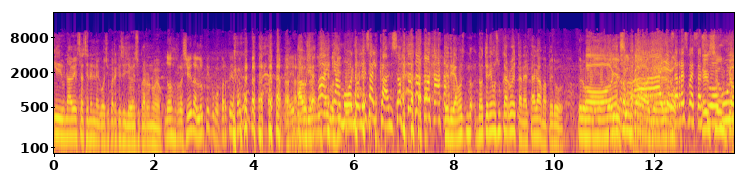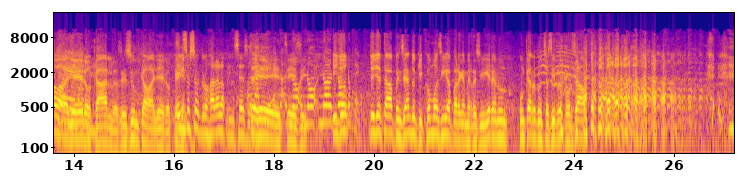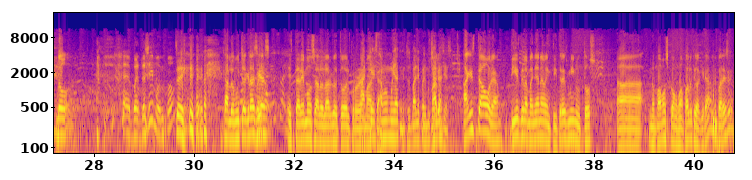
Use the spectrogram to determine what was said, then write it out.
y de una vez hacen el negocio para que se lleven su carro nuevo. ¿Nos reciben a Lupi como parte de pago? Habría- Ay, mi amor, no les alcanza. Tendríamos, no, no tenemos un carro de tan alta gama, pero, pero Ay, es un Ay, caballero. esa respuesta Es un muy caballero, Carlos, es un caballero. Qué hizo sonrojar a la princesa. O sea, no- Sí, no- sí, sí. no- no- Y no- yo, no yo ya estaba pensando que cómo hacía para que me recibieran un, un carro con chasis reforzado. no, pues decimos, ¿no? sí. Carlos, muchas gracias. Estaremos a lo largo de todo el programa aquí acá. estamos muy atentos. Vale, pues muchas ¿Vale? gracias. A esta hora, 10 de la mañana, 23 minutos, ah, nos vamos con Juan Pablo Tibaquirá, ¿le parece?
